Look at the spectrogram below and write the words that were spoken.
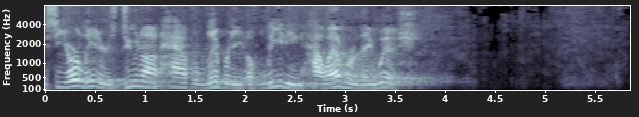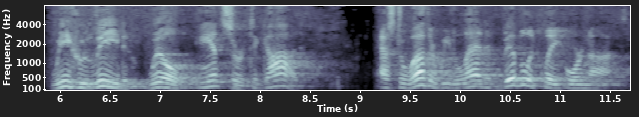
you see, your leaders do not have the liberty of leading however they wish. We who lead will answer to God as to whether we led biblically or not.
